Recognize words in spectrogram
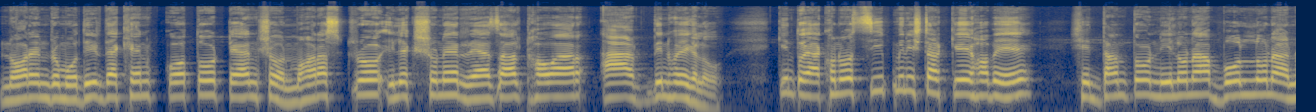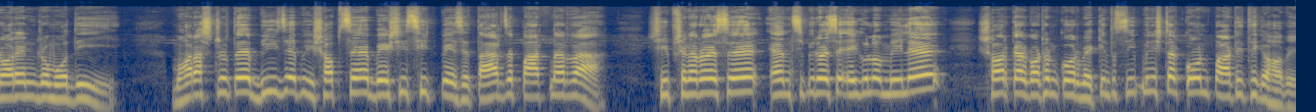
নরেন্দ্র মোদীর দেখেন কত টেনশন। মহারাষ্ট্র ইলেকশনের রেজাল্ট হওয়ার আট দিন হয়ে গেল। কিন্তু এখনও চিফ মিনিস্টার কে হবে সিদ্ধান্ত নিল না, বলল না নরেন্দ্র মোদী। মহারাষ্ট্রতে বিজেপি সবচেয়ে বেশি সিট পেয়েছে, তার যে পার্টনাররা, শিবসেনা রয়েছে, এনসিপি রয়েছে, এগুলো মিলে সরকার গঠন করবে। কিন্তু চিফ মিনিস্টার কোন পার্টি থেকে হবে?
